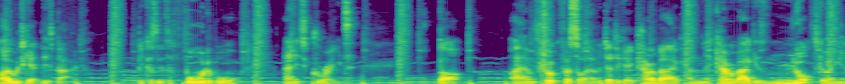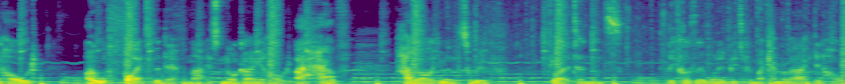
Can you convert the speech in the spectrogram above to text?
I would get this bag because it's affordable and it's great. But I am a photographer, so I have a dedicated camera bag, and the camera bag is not going in hold. I will fight to the death on that. It's not going in hold. I have had arguments with flight attendants because they wanted me to put my camera bag in hold.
